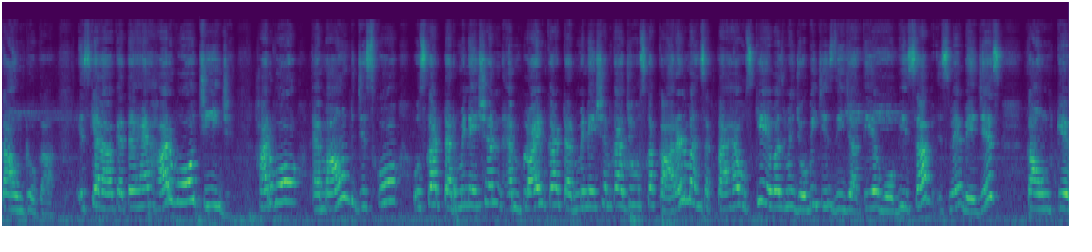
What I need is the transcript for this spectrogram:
काउंट होगा। इसके अलावा कहते हैं, हर वो चीज़, हर वो अमाउंट जिसको उसका टर्मिनेशन एम्प्लॉयड का टर्मिनेशन का जो उसका कारण बन सकता है, उसके एवज में जो भी चीज़ दी जाती है, वो भी सब इसमें वेजेस काउंट के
